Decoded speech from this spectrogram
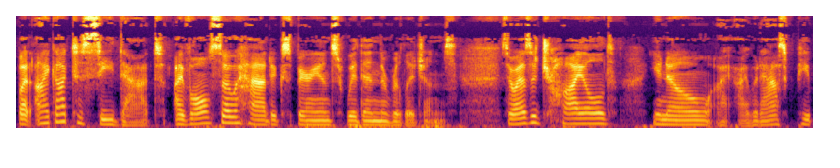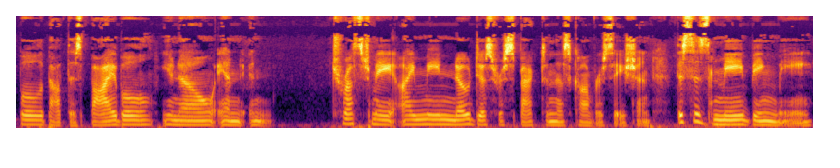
but I got to see that. I've also had experience within the religions. So as a child, you know, I, I would ask people about this Bible, you know, and, and trust me, I mean no disrespect in this conversation. This is me being me,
